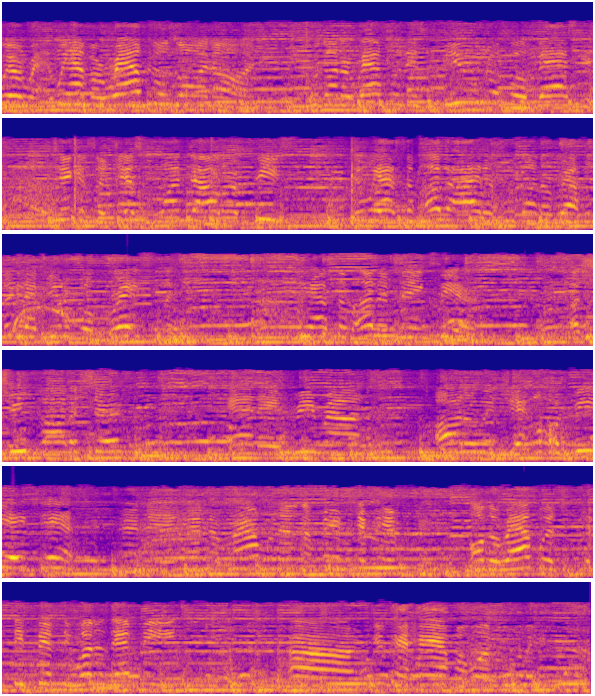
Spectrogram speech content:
We're, we have a raffle going on. We're gonna raffle this beautiful basket. Tickets are just one dollar a piece. Then we have some other items we're gonna raffle. Look at that beautiful bracelet. We have some other things here. A shoe polisher and a reround auto eject or VHS. And the, and the raffle is a 50-50. Oh, the raffle is 50-50. What does that mean? Uh, you get half of what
